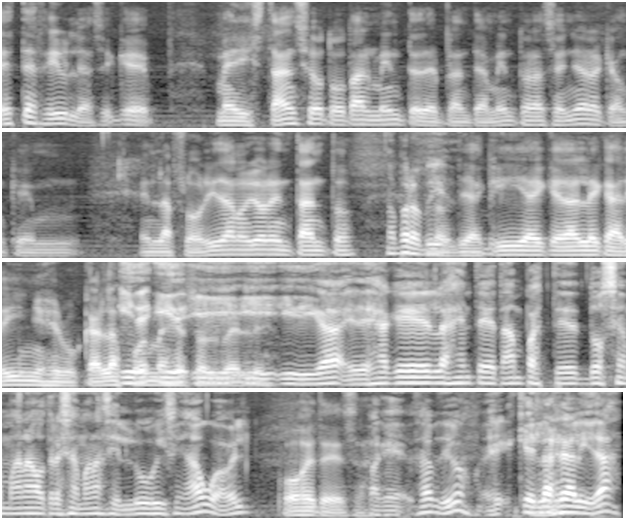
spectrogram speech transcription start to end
es terrible, así que me distancio totalmente del planteamiento de la señora, que aunque en, la Florida no lloren tanto, de aquí hay que darle cariño y buscar la forma de, resolverle. Y, diga, deja que la gente de Tampa esté dos semanas o tres semanas sin luz y sin agua, a ver. Cógete esa. Para que, Digo, es que es la realidad,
